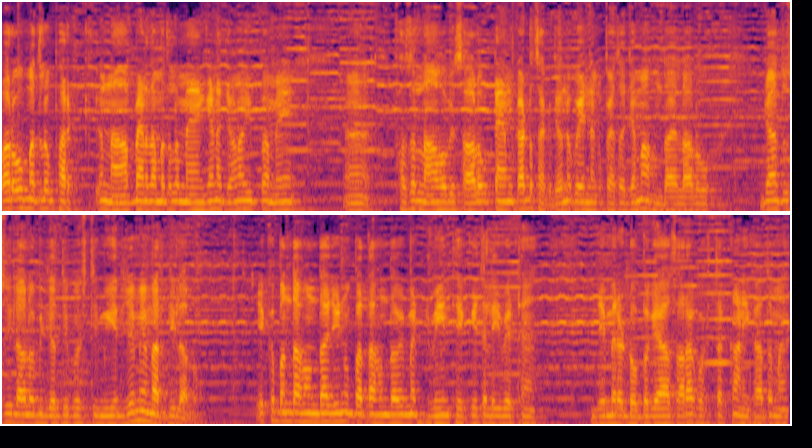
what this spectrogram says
ਪਰ ਉਹ ਮਤਲਬ ਫ਼ਰਕ ਨਾ ਪੈਣ ਦਾ ਮਤਲਬ ਮੈਂ ਕਹਿਣਾ ਚਾਹਣਾ ਵੀ ਭਾਵੇਂ ਫਸਲ ਨਾ ਹੋਵੇ ਸਾਲ, ਉਹ ਟਾਈਮ ਕੱਢ ਸਕਦੇ ਉਹਨਾਂ ਕੋਲ ਇੰਨਾ ਕੁ ਪੈਸਾ ਜਮ੍ਹਾਂ ਹੁੰਦਾ ਹੈ, ਲਾ ਲਓ। ਜਾਂ ਤੁਸੀਂ ਲਾ ਲਓ ਵੀ ਜਲਦੀ ਪੁਸ਼ਤੀ ਮੀਰ, ਜਿਵੇਂ ਮਰਜ਼ੀ ਲਾ ਲਓ। ਇੱਕ ਬੰਦਾ ਹੁੰਦਾ, ਜਿਹਨੂੰ ਪਤਾ ਹੁੰਦਾ ਵੀ ਮੈਂ ਜ਼ਮੀਨ ਠੇਕੇ ਤੇ ਲਈ ਬੈਠਾ। ਜੇ ਮੇਰਾ ਡੁੱਬ ਗਿਆ, ਸਾਰਾ ਕੁਝ ਤਾਂ ਕਹਾਣੀ ਖਤਮ ਹੈ।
